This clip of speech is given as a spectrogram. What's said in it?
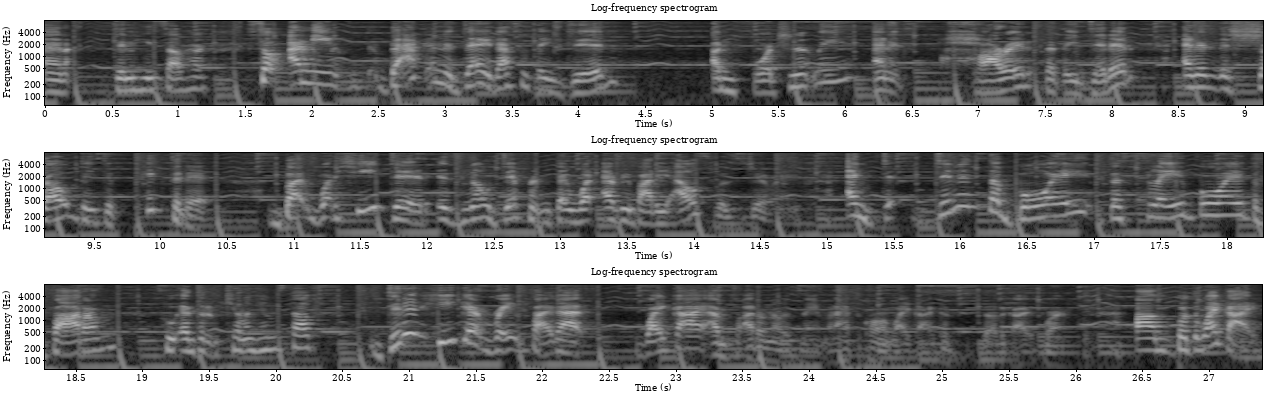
and didn't he sell her? So I mean, back in the day, that's what they did unfortunately, and it's horrid that they did it. And in the show, they depicted it. But what he did is no different than what everybody else was doing. And d- didn't the boy, the slave boy, the bottom, who ended up killing himself, didn't he get raped by that white guy? I'm, I don't know his name, and I have to call him white guy because the other guys weren't. Um, but the white guy,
